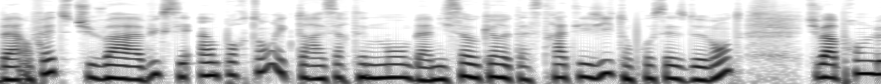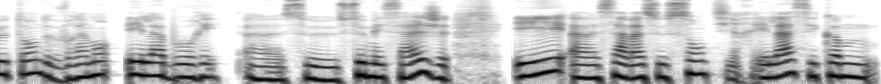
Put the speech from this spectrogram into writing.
ben en fait, tu vas, vu que c'est important et que tu auras certainement ben, mis ça au cœur de ta stratégie, ton process de vente, tu vas prendre le temps de vraiment élaborer euh, ce, message et euh, ça va se sentir. Et là, c'est comme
